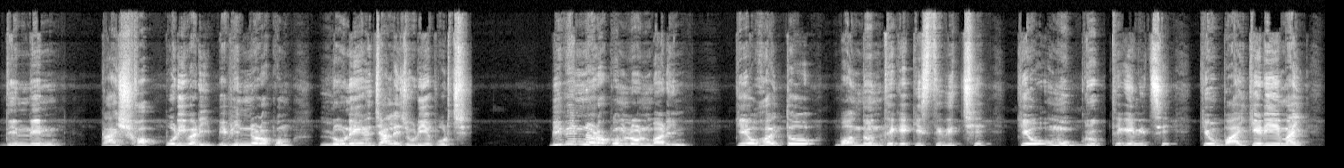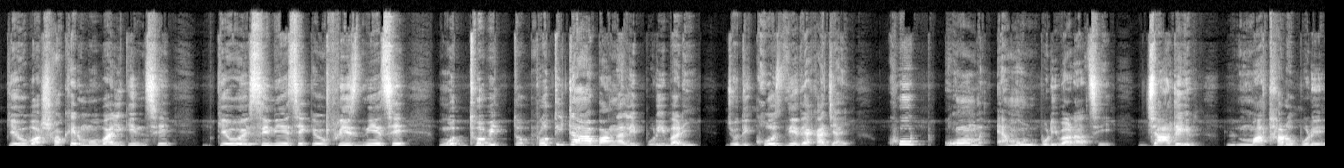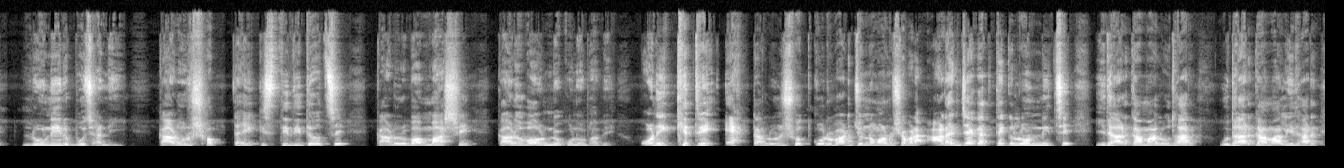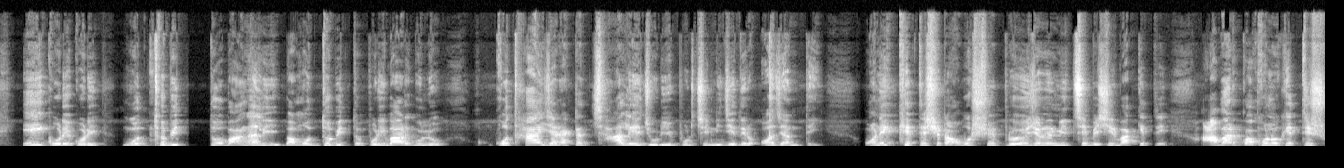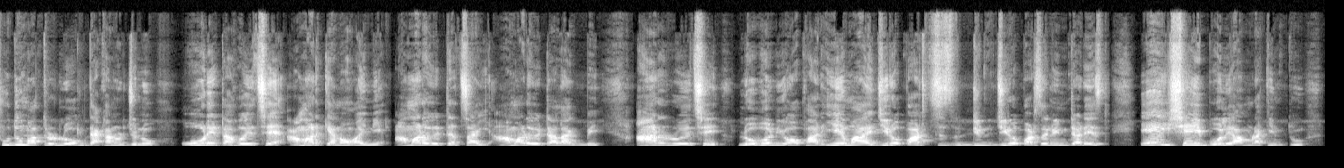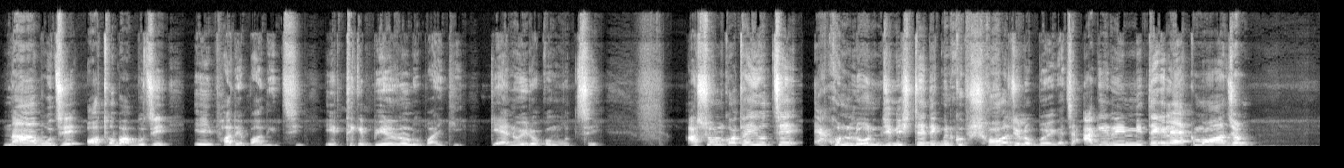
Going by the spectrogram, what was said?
দিন দিন প্রায় সব পরিবারই বিভিন্ন রকম লোনের জালে জড়িয়ে পড়ছে। বিভিন্ন রকম লোন বাড়িন। কেউ হয়তো বন্ধন থেকে কিস্তি দিচ্ছে, কেউ অমুক গ্রুপ থেকে নিচ্ছে, কেউ বাইকের ইএমআই কেউ বা শখের মোবাইল কিনছে, কেউ এসি নিয়েছে, কেউ ফ্রিজ নিয়েছে। মধ্যবিত্ত প্রতিটা বাঙালি পরিবারই যদি খোঁজ নিয়ে দেখা যায়, খুব কম এমন পরিবার আছে যাদের মাথার ওপরে লোনের বোঝা নেই। কারোর সপ্তাহে কিস্তি দিতে হচ্ছে, কারোর বা মাসে, কারও বা অন্য কোনোভাবে। অনেক ক্ষেত্রে একটা লোন শোধ করবার জন্য মানুষ আবার আরেক জায়গার থেকে লোন নিচ্ছে, ইধার কামাল উধার উধার কামাল ইধার। এই করে করে মধ্যবিত্ত বাঙালি বা মধ্যবিত্ত পরিবারগুলো কোথায় যেন একটা ঝালে জড়িয়ে পড়ছে নিজেদের অজান্তেই। অনেক ক্ষেত্রে সেটা অবশ্যই প্রয়োজনে নিচ্ছে বেশিরভাগ ক্ষেত্রে। আবার কখনো ক্ষেত্রে শুধুমাত্র লোক দেখানোর জন্য ওর এটা হয়েছে, আমার কেন হয়নি? আমারও এটা চাই, আমারও এটা লাগবে। আর রয়েছে লোভনীয় offer EMI zero percent zero percent interest এই সেই বলে আমরা কিন্তু না বুঝে অথবা বুঝে এই ফাঁদে পা দিচ্ছি। এর থেকে বেরোনোর উপায় কি? কেন এরকম হচ্ছে? আসল কথাই হচ্ছে, এখন লোন জিনিসটাই দেখবেন খুব সহজলভ্য হয়ে গেছে। আগে ঋণ নিতে গেলে এক মহাজন,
